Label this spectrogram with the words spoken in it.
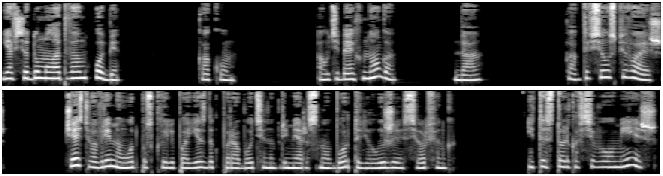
Я все думала о твоем хобби. Каком? А у тебя их много? Да. Как ты все успеваешь? Часть во время отпуска или поездок по работе, например, сноуборд или лыжи, серфинг. И ты столько всего умеешь?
